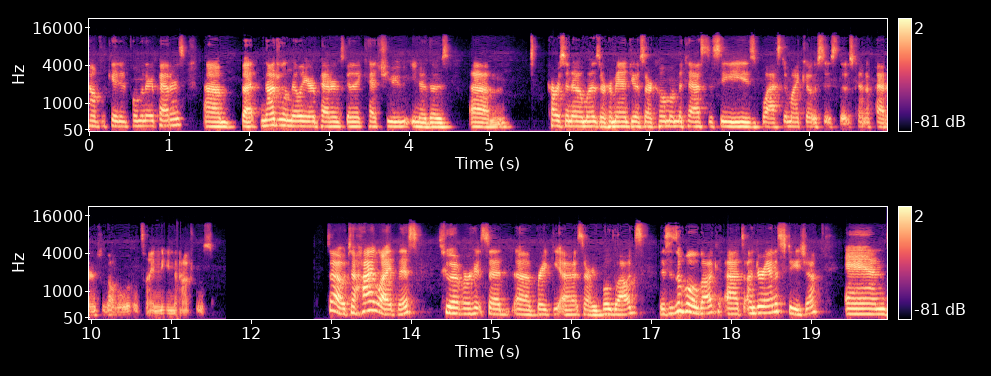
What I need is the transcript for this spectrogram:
complicated pulmonary patterns, um, but nodular miliary pattern is going to catch you, you know, those um, carcinomas or hemangiosarcoma metastases, blastomycosis, those kind of patterns with all the little tiny nodules. So to highlight this, whoever said uh, uh, sorry, bulldogs, this is a bulldog. Uh, it's under anesthesia. And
